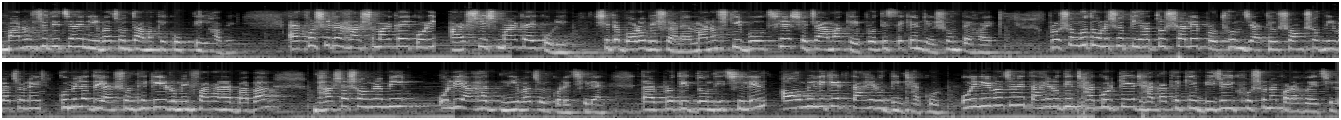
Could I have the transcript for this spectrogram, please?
মানুষ যদি চায় নির্বাচন তো আমাকে করতেই হবে। এখন সেটা হাঁস মার্কাই করি আর শীষ মার্কাই করি। সেটা বড় বিষয় নয়। মানুষ কি বলছে সেটা আমাকে প্রতি সেকেন্ডে শুনতে হয়। প্রসঙ্গত উনিশশো তিয়াত্তর সালে প্রথম জাতীয় সংসদ নির্বাচনে কুমিল্লা দুই আসন থেকে রুমিন ফারহানার বাবা ভাষা সংগ্রামী অলি আহাদ নির্বাচন করেছিলেন। তার প্রতিদ্বন্দ্বী ছিলেন আওয়ামী লীগের তাহের উদ্দিন ঠাকুর। ওই নির্বাচনে তাহের উদ্দিন ঠাকুরকে ঢাকা থেকে বিজয়ী ঘোষণা করা হয়েছিল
